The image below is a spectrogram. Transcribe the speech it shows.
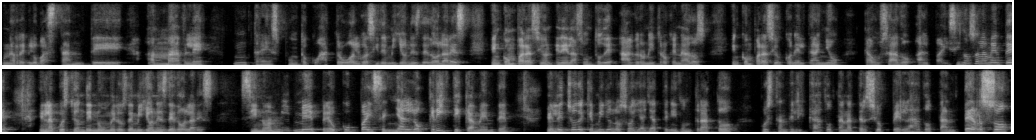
un arreglo bastante amable, 3.4 o algo así de millones de dólares en comparación en el asunto de agronitrogenados, en comparación con el daño causado al país. Y no solamente en la cuestión de números, de millones de dólares, sino a mí me preocupa y señalo críticamente el hecho de que Emilio Lozoya haya tenido un trato pues tan delicado, tan aterciopelado, tan terso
